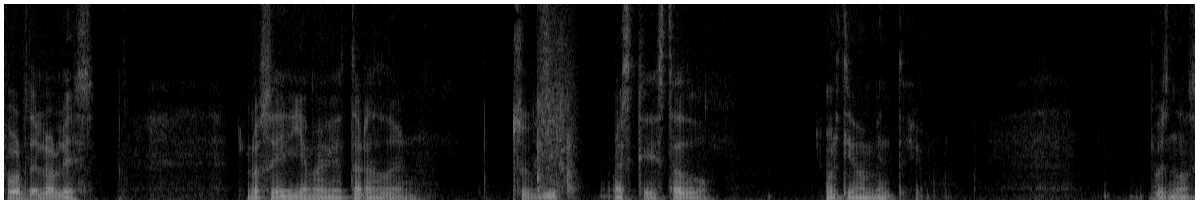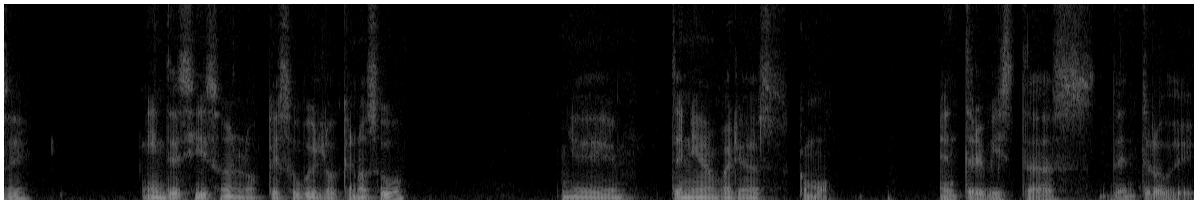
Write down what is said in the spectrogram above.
For the Loles. Lo sé, ya me había tardado en subir. Es que he estado últimamente, pues no sé, indeciso en lo que subo y lo que no subo. Eh, tenía varias como entrevistas dentro de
